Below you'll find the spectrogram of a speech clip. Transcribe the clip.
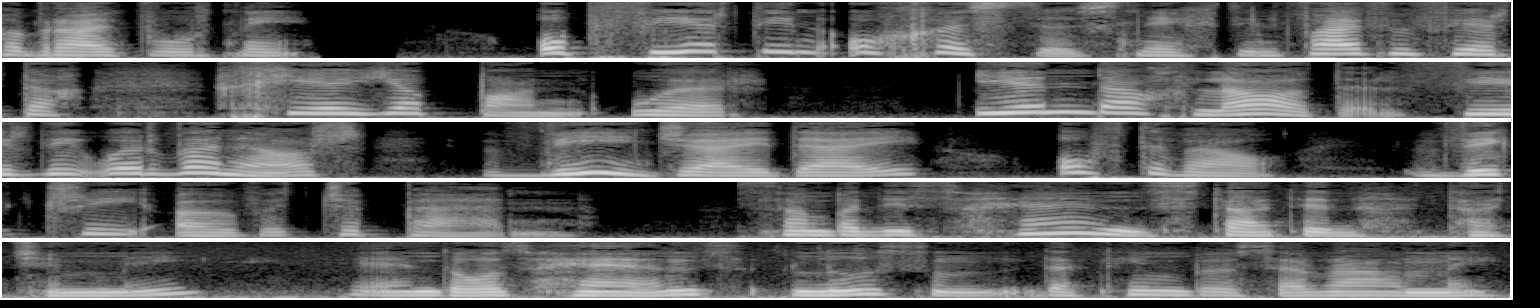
gebruik word nie. Op 14 Augustus 1945 gee Japan oor. Een dag later vier die oorwinnaars VJ Day, oftewel Victory over Japan. Somebody's hand started touching me and those hands loosened the timbers around me.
